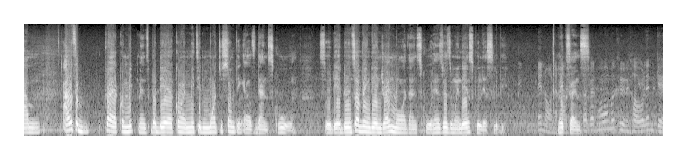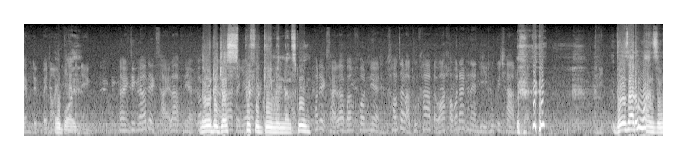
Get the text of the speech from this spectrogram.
um, I would say prior commitments, but they are committed more to something else than school. So they're doing something they enjoy more than school. Hence, the reason when they're in school, they're sleepy. แน่นอนนะครั Makes sense แต่เป็นเพราะว่าเมื่อคืนเขาเล่นเกมดึกไปหน่อย Oh boy แค่นั้นเองแต่จริงๆแล้วเด็กสายหลับเนี่ยก็ No, ไม่ they สามารถ just จะแยก prefer gaming than school. เพราะเด็กสายหลับบางคนเนี่ยถึงเขาจะหลับทุกคาบแต่ว่าเขาก็ได้คะแนนดีทุกวิชาเหมือนกัน อันนี้ Those are the ones who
